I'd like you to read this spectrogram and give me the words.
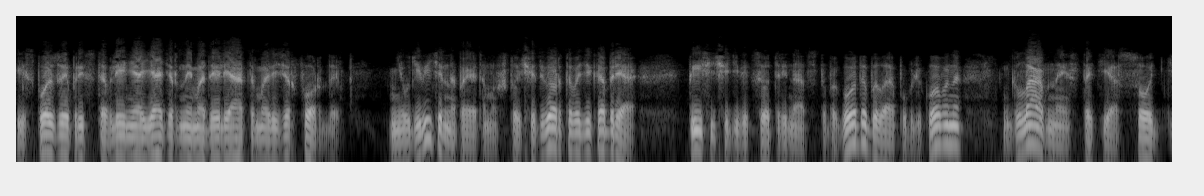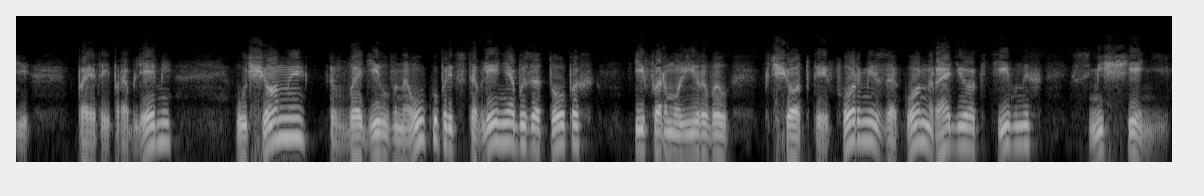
используя представление о ядерной модели атома Резерфорда. Неудивительно поэтому, что 4 декабря 1913 года была опубликована главная статья Содди по этой проблеме, ученый вводил в науку представление об изотопах и формулировал в четкой форме закон радиоактивных смещений.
